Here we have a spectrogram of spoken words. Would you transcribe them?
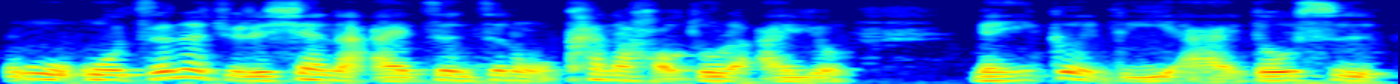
我我真的觉得现在的癌症真的，我看到好多的癌友，每一个离癌都是，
